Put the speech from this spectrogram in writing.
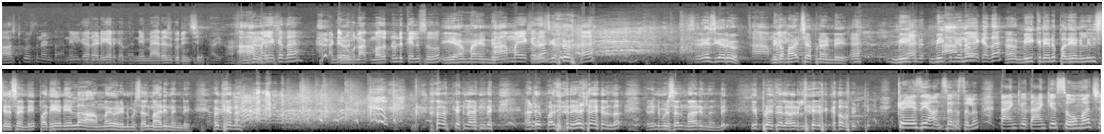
Last question అంట. అనిల్ గారు అడిగారు కదా నీ మ్యారేజ్ గురించి. ఆ అమ్మాయే కదా? అంటే నువ్వు నాకు మొదటి నుండి తెలుసు. ఏ అమ్మాయి అండి? ఆ అమ్మాయే కదా? సురేష్ గారు? సురేష్ గారు మీకు మాట చెప్పనండి. మీకు మీకు ఆ నేను అమ్మాయే కదా? ఆ, మీకు నేను పదిహేను ఏళ్ళ నుంచి తెలుసు అండి పదిహేను ఏళ్ళ ఆ అమ్మాయి ఓ రెండు మూడు సార్లు మారిందండి. ఓకేనా? ఓకేనా అండి? అంటే పదిహేను ఏళ్ళ టైంలో రెండు మూడు సార్లు మారిందండి. ఇప్పుడైతే ఎవరు లేరు కాబట్టి. క్రేజీ ఆన్సర్ అసలు. Thank you thank you so much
